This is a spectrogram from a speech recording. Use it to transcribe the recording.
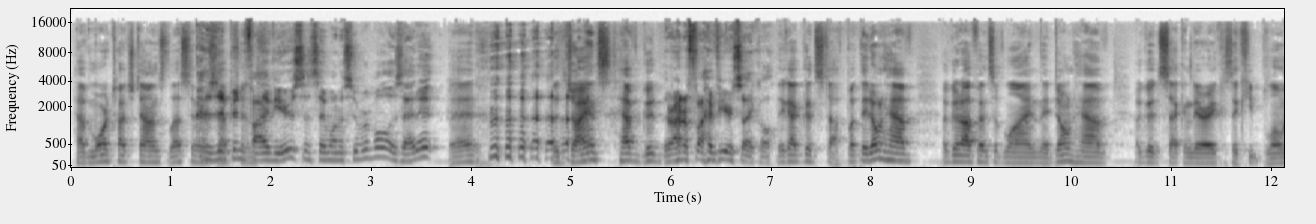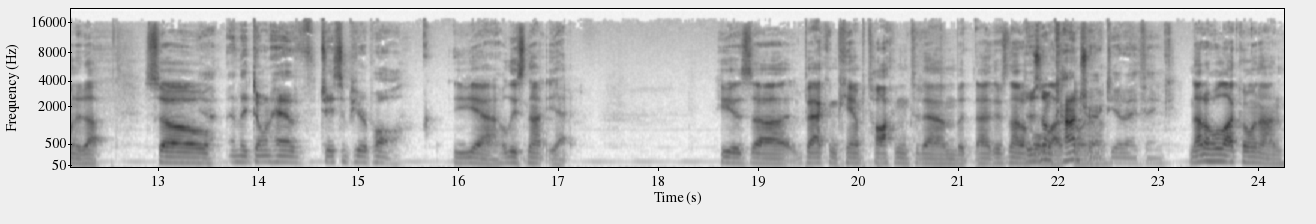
have more touchdowns, less interceptions. Has it been five years since they won a Super Bowl? Is that it? The Giants have good. They're on a five-year cycle. They got good stuff, but they don't have a good offensive line. They don't have a good secondary because they keep blowing it up. So Yeah, and they don't have Jason Pierre-Paul. Yeah, at least not yet. He is uh, back in camp talking to them, but uh, there's not a There's whole no lot contract going on. yet, I think. Not a whole lot going on.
